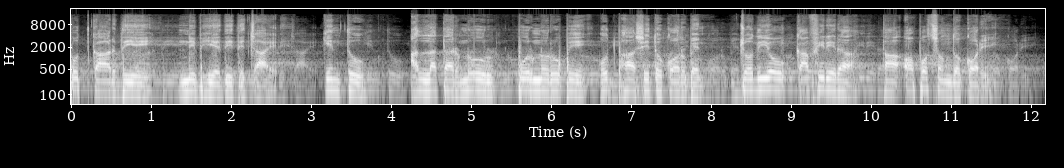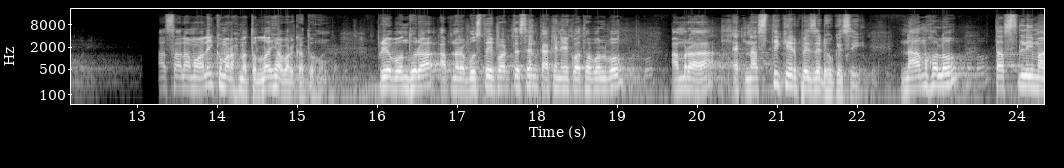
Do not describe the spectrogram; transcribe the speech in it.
ফুৎকার দিয়ে নিভিয়ে দিতে চায়। কিন্তু আল্লাহ তার নূর পূর্ণরূপে উদ্ভাসিত করবেন, যদিও কাফিরেরা তা অপছন্দ করে। আসসালামু আলাইকুম রহমতুল্লাহ আবরকাত প্রিয় বন্ধুরা, আপনারা বুঝতেই পারতেছেন কাকে নিয়ে কথা বলব। আমরা এক নাস্তিকের পেজে ঢুকেছি। নাম হলো তাসলিমা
